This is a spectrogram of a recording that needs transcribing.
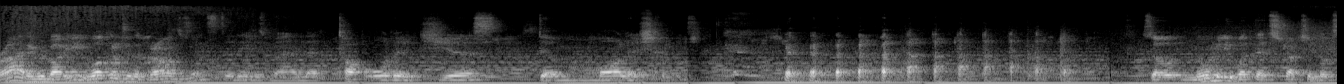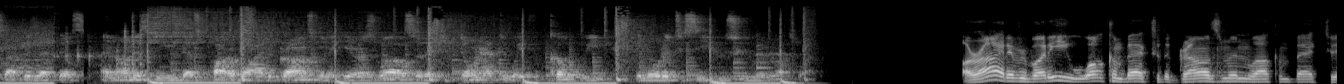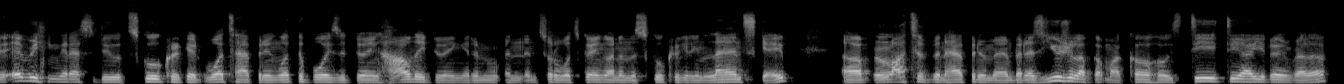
right, everybody, welcome to the groundsman. Is, man. That top order just demolished so normally, what that structure looks like is that there's, and honestly, that's part of why the groundsmen are here as well, so that you don't have to wait for Coke Week in order to see who's who and what's what. All right, everybody, welcome back to the Groundsman. Welcome back to everything that has to do with school cricket, what's happening, what the boys are doing, how they're doing it, and, and, and sort of what's going on in the school cricketing landscape. Uh, lots have been happening, man. But as usual, I've got my co-host T. T, how you doing, brother?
